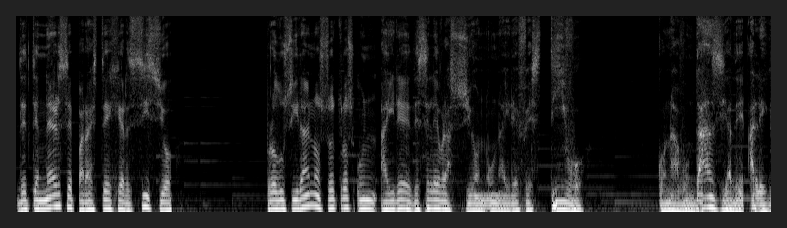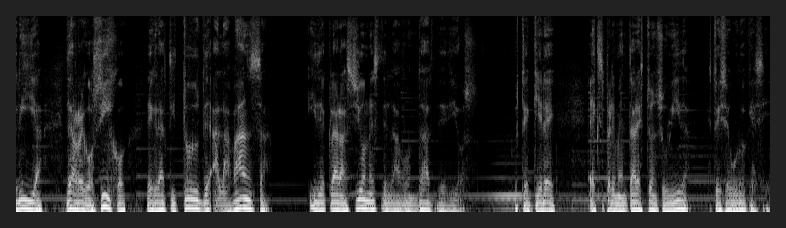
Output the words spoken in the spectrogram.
detenerse para este ejercicio producirá en nosotros un aire de celebración, un aire festivo, con abundancia de alegría, de regocijo, de gratitud, de alabanza y declaraciones de la bondad de Dios. ¿Usted quiere experimentar esto en su vida? Estoy seguro que sí.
